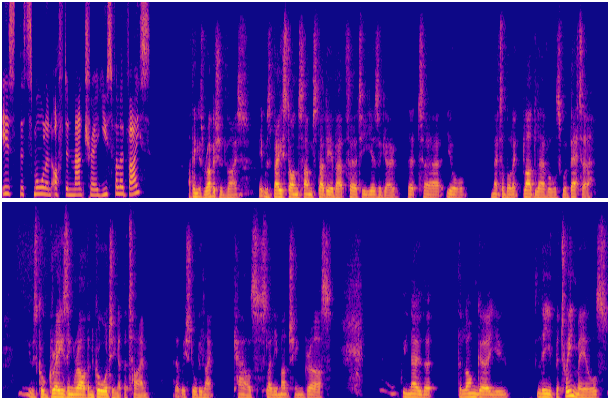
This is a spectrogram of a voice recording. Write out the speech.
Is the small and often mantra useful advice? I think it's rubbish advice. It was based on some study about 30 years ago that uh, your metabolic blood levels were better. It was called grazing rather than gorging at the time, that we should all be like cows slowly munching grass. We know that the longer you leave between meals,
